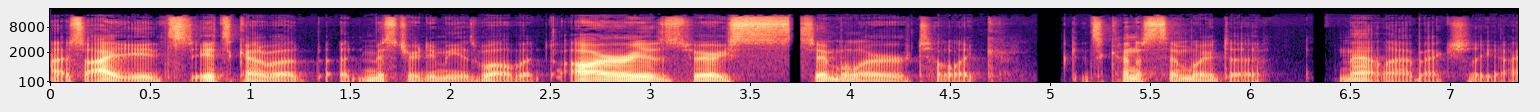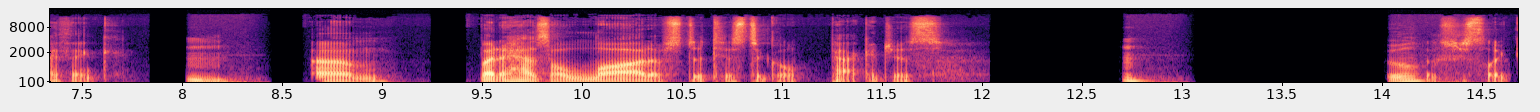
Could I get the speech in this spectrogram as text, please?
Uh, so I, it's it's kind of a, a mystery to me as well. But R is very similar to like it's kind of similar to MATLAB actually. I think. Hmm. Um, but it has a lot of statistical packages. Cool. It's just like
